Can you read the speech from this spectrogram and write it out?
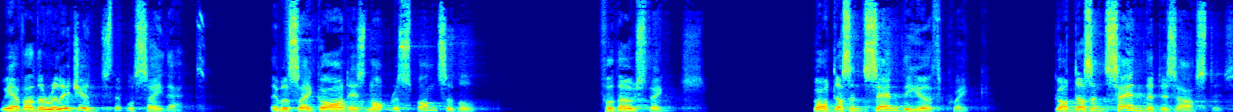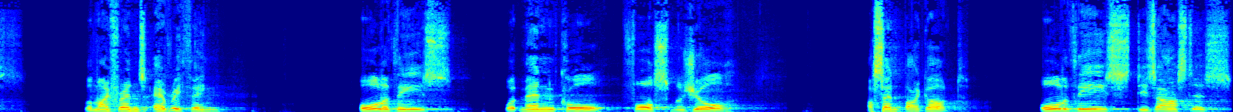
We have other religions that will say that. They will say God is not responsible for those things. God doesn't send the earthquake. God doesn't send the disasters. Well, my friends, everything, all of these, what men call force majeure, are sent by God. All of these disasters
